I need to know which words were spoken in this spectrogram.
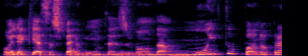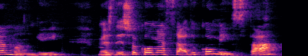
Olha que essas perguntas vão dar muito pano para manga, hein? Mas deixa eu começar do começo, tá?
